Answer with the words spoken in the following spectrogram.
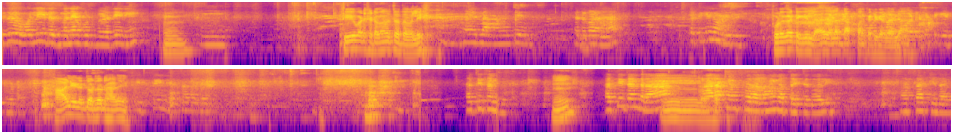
ಇದು ಒಲಿ ಇರೋದು ಮನೆಗೆ ಬಿಟ್ಟು ಬೆಳ್ದೀನಿ ಹ್ಞೂ ಹ್ಮ್. ಟಿವಿ ಬಾಡ ಸೆಟ್ ಒಲಿ. ಪುಡಗಟ್ಟಿಗಿಲ್ಲ ಎಲ್ಲ ದಪ್ಪ ಕಟ್ಟಿಗೆ ಇಟ್ಬಿಟ್ರೆ. ಹಾಳು ಇಡ ದೊಡ್ಡ ದೊಡ್ಡ ಹಾಳು. ಹತ್ತಿ ತಂದ ಹ್ಞೂ ಹತ್ತಿ ತಂದ್ರ? ಹ್ಮ್. ಹಾರಕ್ ಮನ್ಸ್ ಬರಲ್ಲ ಹಂಗ ಗೊತ್ತೈತಿ ಅದು ಒಲಿ. ಹಸಾಕಿದಾಗ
